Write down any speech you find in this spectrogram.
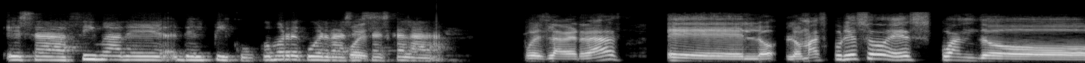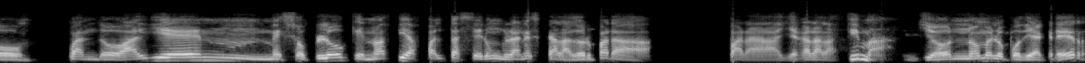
esa cima de, del pico? ¿Cómo recuerdas Pues- esa escalada? Pues la verdad, eh, lo, lo más curioso es cuando, cuando alguien me sopló que no hacía falta ser un gran escalador para, para llegar a la cima. Yo no me lo podía creer.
